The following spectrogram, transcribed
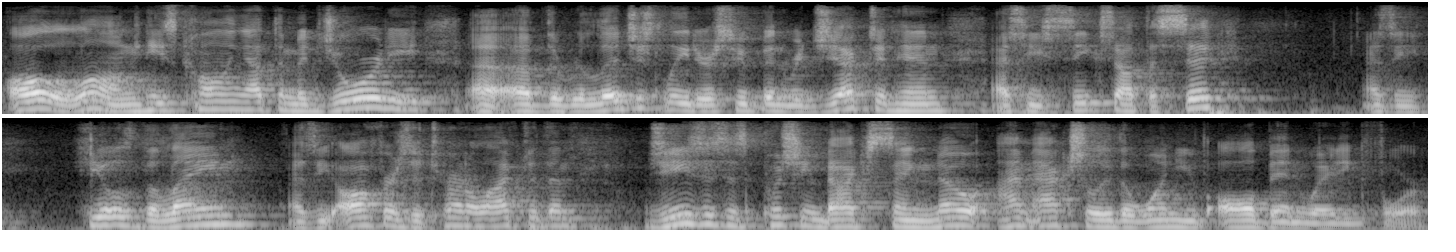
all along. And he's calling out the majority uh, of the religious leaders who've been rejecting him as he seeks out the sick, as he heals the lame, as he offers eternal life to them. Jesus is pushing back, saying, No, I'm actually the one you've all been waiting for.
